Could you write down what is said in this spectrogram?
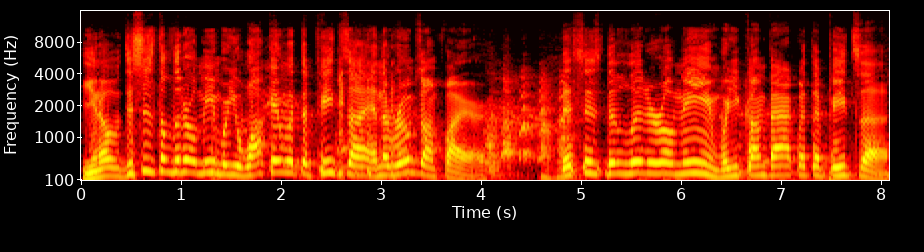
You know, this is the literal meme where you walk in with the pizza and the room's on fire. This is the literal meme where you come back with the pizza.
